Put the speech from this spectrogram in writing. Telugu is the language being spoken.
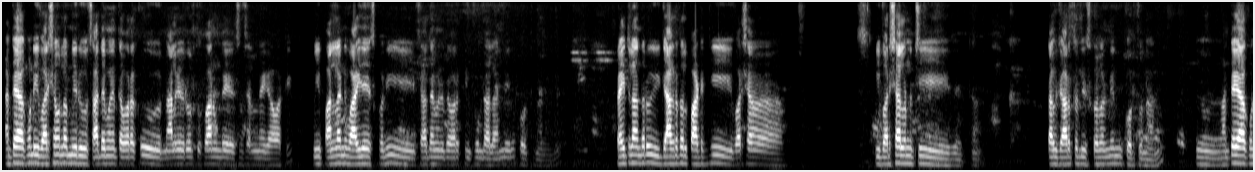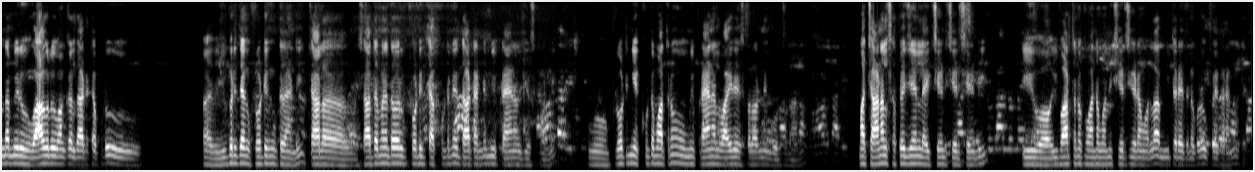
అంతేకాకుండా ఈ వర్షంలో మీరు సాధ్యమైనంత వరకు నాలుగైదు రోజులు తుఫాను ఉండే సూచనలు ఉన్నాయి కాబట్టి మీ పనులన్నీ వాయిదా వేసుకొని సాధ్యమైనంత వరకు ఇంట్లో ఉండాలని నేను కోరుతున్నానండి. రైతులందరూ ఈ జాగ్రత్తలు పాటించి వర్ష ఈ వర్షాల నుంచి తగు జాగ్రత్తలు తీసుకోవాలని నేను కోరుతున్నాను. అంతేకాకుండా మీరు వాగులు వంకలు దాటేటప్పుడు అది విపరీతంగా ఫ్లోటింగ్ ఉంటుందండి. చాలా సాధ్యమైనంత వరకు ఫ్లోటింగ్ తక్కువ ఉంటేనే దాటండి మీ ప్రయాణాలు చేసుకోండి. ఫ్లోటింగ్ ఎక్కువ ఉంటే మాత్రం మీ ప్రయాణాలు వాయిదా వేసుకోవాలని నేను కోరుతున్నాను. మా ఛానల్ సబ్స్క్రైబ్ చేయండి లైక్ చేయండి షేర్ చేయండి. ఈ ఈ వార్తను ఒక వంద మందికి షేర్ చేయడం వల్ల మిగతా రైతులకు కూడా ఉపయోగకరంగా ఉంటుంది.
